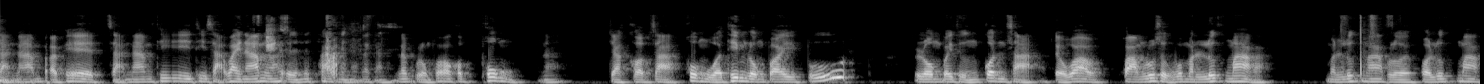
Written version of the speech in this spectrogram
สระน้ำประเภทสระน้ำที่ที่สระว่ายน้ำนะเออนึกภาพอย่างนั้นแล้วกัน แล้วหลวงพ่อก็พุ่งนะจากขอบสระพุ่งหัวทิ่มลงไปปุ๊บลงไปถึงก้นสระแต่ว่าความรู้สึกว่ามันลึกมากอะ มันลึกมากเลย พอลึกมาก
